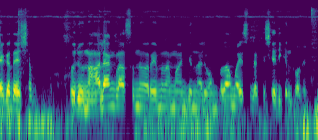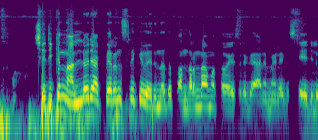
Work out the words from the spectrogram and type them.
ഏകദേശം ഒരു നാലാം ക്ലാസ് എന്ന് പറയുമ്പോൾ നമ്മൾ അഞ്ചും നാല് ഒമ്പതാം വയസ്സിലൊക്കെ ശരിക്കും തുടങ്ങി. ശരിക്കും നല്ലൊരു അപ്പിയറൻസിലേക്ക് വരുന്നത് പന്ത്രണ്ടാമത്തെ വയസ്സിൽ ഗാനമേളയിൽ സ്റ്റേജിൽ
